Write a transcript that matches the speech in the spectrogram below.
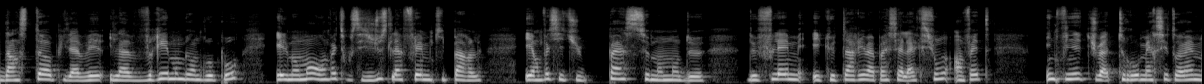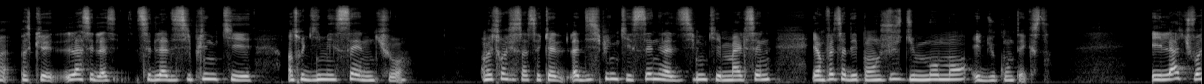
d'un stop, il, avait, il a vraiment besoin de repos, et le moment où en fait où c'est juste la flemme qui parle. Et en fait, si tu passes ce moment de, de flemme et que tu arrives à passer à l'action, en fait, in fine, tu vas te remercier toi-même parce que là, c'est de, la, de la discipline qui est entre guillemets saine, tu vois. En fait, je crois que c'est ça, c'est la discipline qui est saine et la discipline qui est malsaine. Et en fait, ça dépend juste du moment et du contexte. Et là, tu vois,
